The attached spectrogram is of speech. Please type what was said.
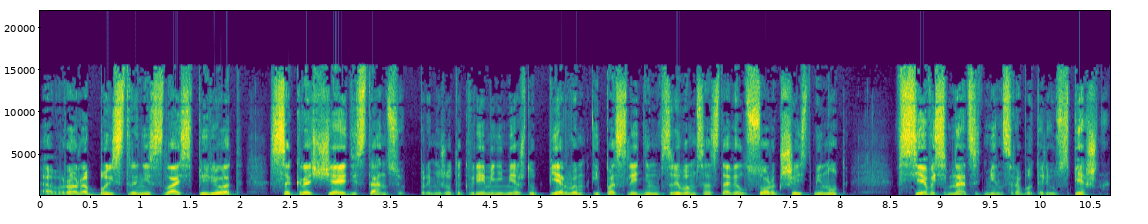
Аврора быстро неслась вперед, сокращая дистанцию. Промежуток времени между первым и последним взрывом составил 46 минут. Все 18 мин сработали успешно.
